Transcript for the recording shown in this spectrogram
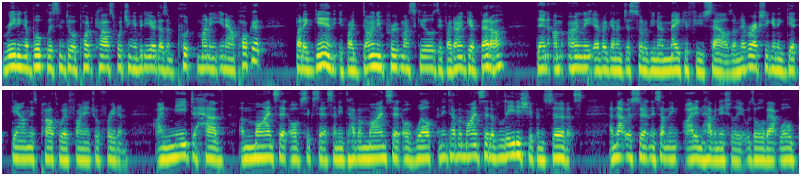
Reading a book, listening to a podcast, watching a video doesn't put money in our pocket, But again, if I don't improve my skills, if I don't get better, then I'm only ever going to just sort of, you know, make a few sales. I'm never actually going to get down this pathway of financial freedom. I need to have a mindset of success. I need to have a mindset of wealth. I need to have a mindset of leadership and service. And that was certainly something I didn't have initially. It was all about, well,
